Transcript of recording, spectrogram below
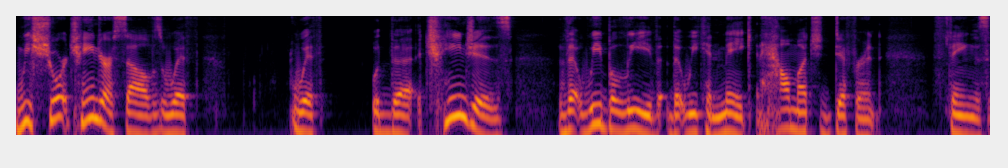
we shortchange ourselves with, with with the changes that we believe that we can make and how much different things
